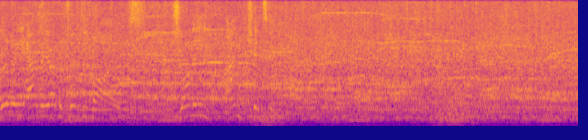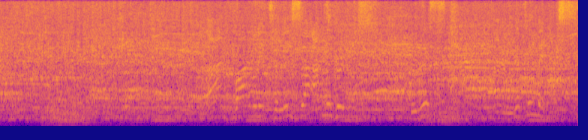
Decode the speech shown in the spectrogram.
Louis and the over 25s, Johnny and Kitty. Tulisa and the groups, The Risk and Little Mix.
